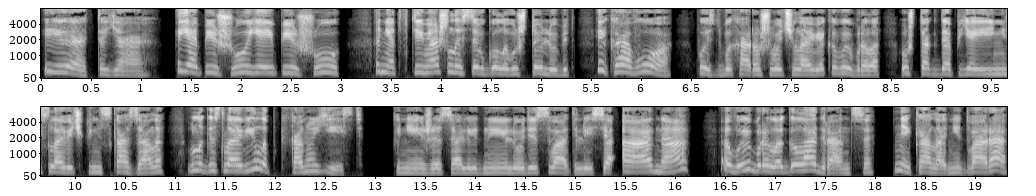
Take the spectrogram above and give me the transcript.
И это я. Я пишу, я и пишу. Нет, втемяшилась в голову, что любит. И кого? Пусть бы хорошего человека выбрала. Уж тогда б я ей ни словечко не сказала. Благословила б, как оно есть. К ней же солидные люди сватались, а она выбрала голодранца. Ни кола, ни двора,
